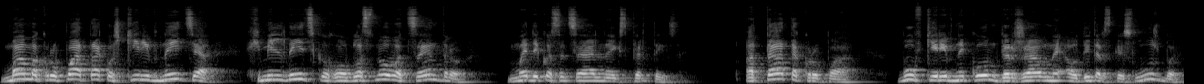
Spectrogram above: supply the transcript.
Мама Крупа також керівниця Хмельницького обласного центру медико-соціальної експертизи. А тата Крупа був керівником Державної аудиторської служби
